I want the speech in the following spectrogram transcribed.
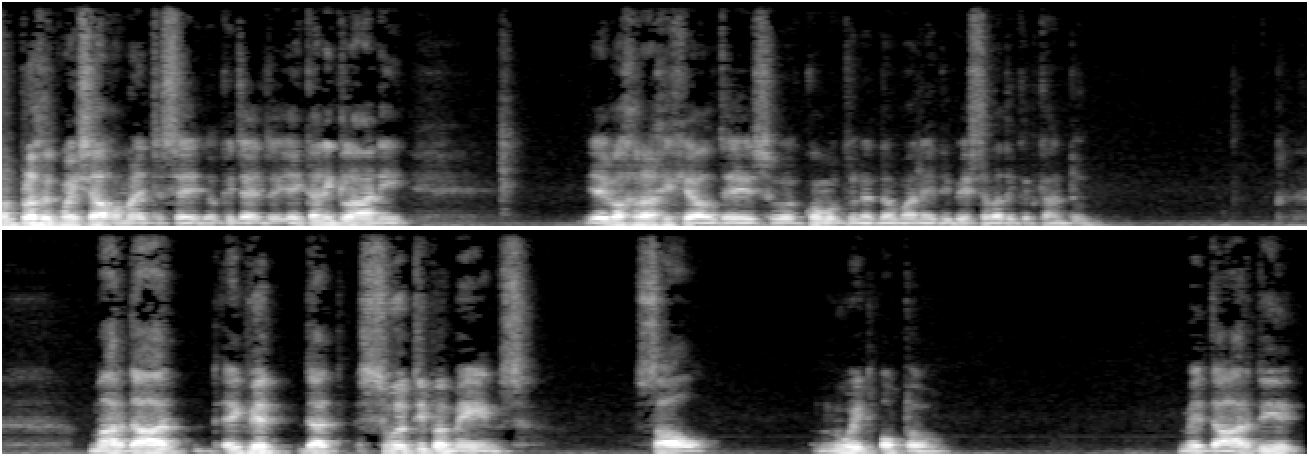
verplig ek myself om net te sê, okay jy jy kan nie kla nie. Jy wil graag die geld hê, so kom ek doen dit nou maar net die beste wat ek dit kan doen. Maar daar ek weet dat so tipe mens sal nooit ophou met daardie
